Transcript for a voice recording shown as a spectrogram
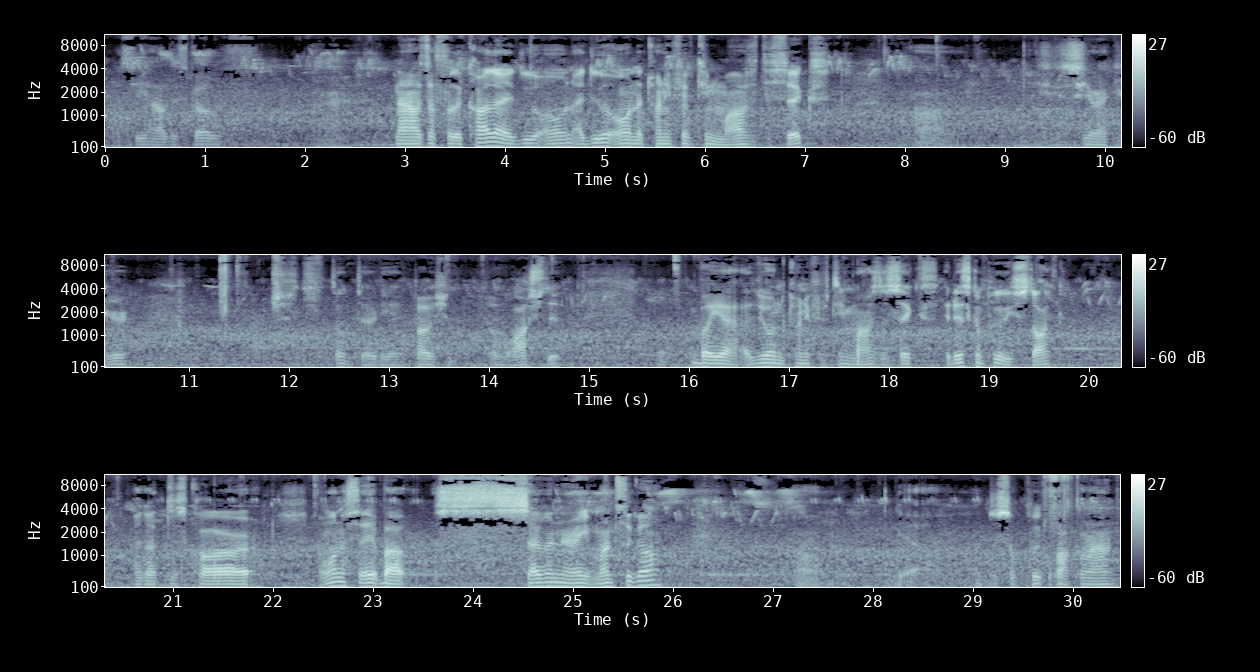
Let's see how this goes. Now, so for the car that I do own, I do own a 2015 Mazda 6. Um, you can see right here. It's still dirty. I probably should have washed it. But yeah, I do own a 2015 Mazda 6. It is completely stock. I got this car, I want to say about seven or eight months ago. Um, yeah, just a quick walk around.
